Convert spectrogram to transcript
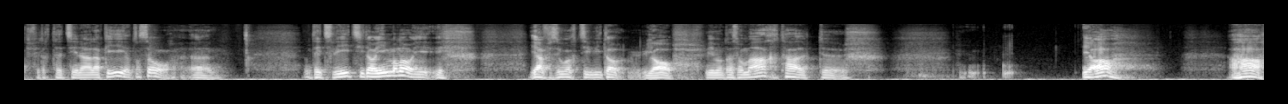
vielleicht hat sie eine Allergie oder so. Ähm, und jetzt liegt sie da immer noch. Ich, ich, ja, versucht sie wieder, ja, wie man das so macht halt. Äh, ja. Aha.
